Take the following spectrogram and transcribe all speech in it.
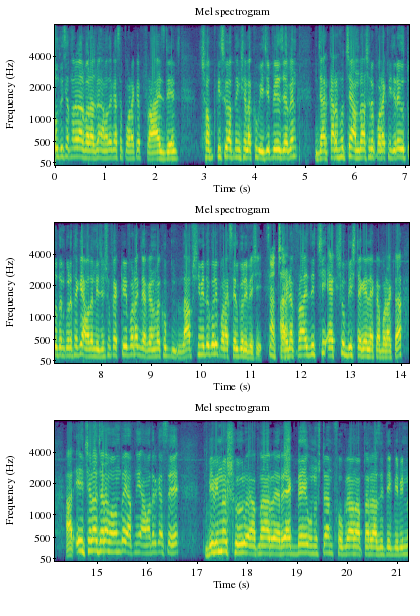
বলতেছি আপনারা বারবার আসবেন আমাদের কাছে প্রোডাক্টের প্রাইস রেঞ্জ সবকিছু আপনি ইনশাল্লাহ খুব ইজি পেয়ে যাবেন। যার কারণ হচ্ছে আমরা আসলে প্রোডাক্ট নিজেরাই উৎপাদন করে থাকি আমাদের নিজস্ব ফ্যাক্টরি প্রোডাক্ট যার কারণে আমরা খুব লাভ সীমিত করি প্রোডাক্ট সেল করি বেশি। আচ্ছা। আর এটা প্রাইস দিচ্ছি একশো বিশ টাকা লেখা প্রোডাক্টটা আর এছাড়া ছাড়া যারা মোহন ভাই আপনি আমাদের কাছে বিভিন্ন সুর আপনার র্যাক ডে অনুষ্ঠান প্রোগ্রাম আপনার রাজনৈতিক বিভিন্ন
